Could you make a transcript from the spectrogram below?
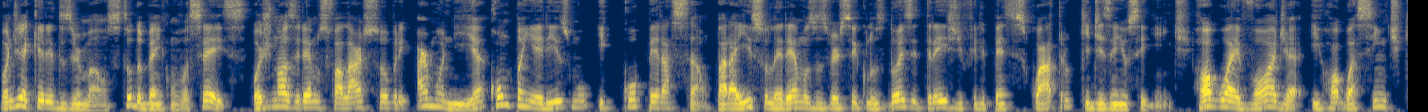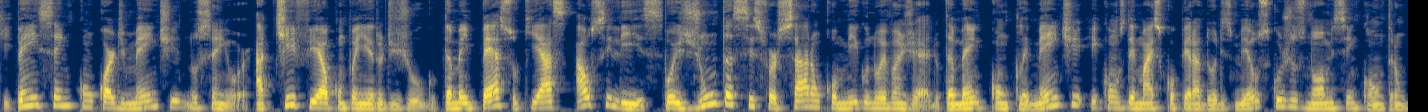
Bom dia, queridos irmãos, tudo bem com vocês? Hoje nós iremos falar sobre harmonia, companheirismo e cooperação. Para isso, leremos os versículos 2 e 3 de Filipenses 4, que dizem o seguinte: Rogo a Evódia e rogo a Sintique, pensem concordemente no Senhor. A ti, fiel companheiro de julgo, também peço que as auxilies, pois juntas se esforçaram comigo no Evangelho, também com Clemente e com os demais cooperadores meus, cujos nomes se encontram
